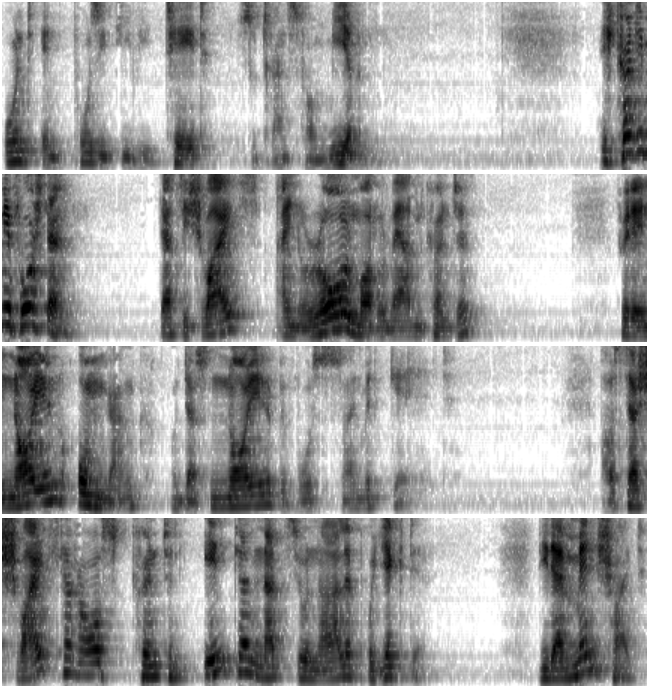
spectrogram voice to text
und in Positivität zu transformieren. Ich könnte mir vorstellen, dass die Schweiz ein Role Model werden könnte für den neuen Umgang und das neue Bewusstsein mit Geld. Aus der Schweiz heraus könnten internationale Projekte, die der Menschheit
